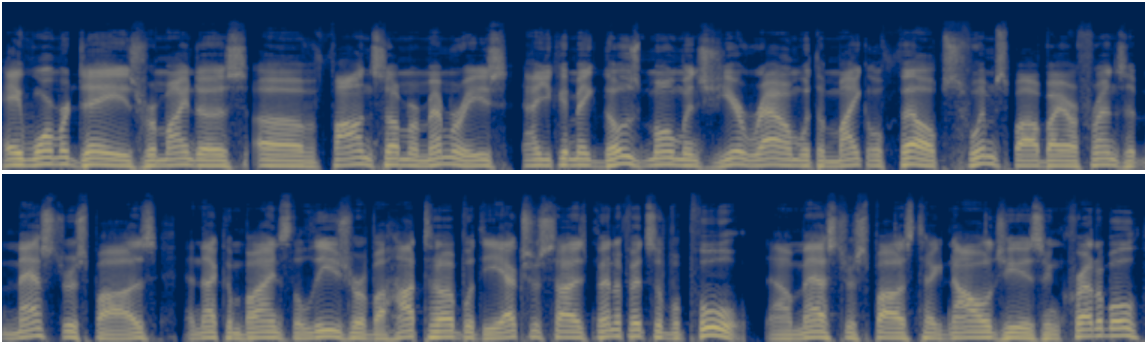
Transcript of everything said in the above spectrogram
Hey, warmer days remind us of fond summer memories. Now you can make those moments year round with the Michael Phelps Swim Spa by our friends at Master Spas, and that combines the leisure of a hot tub with the exercise benefits of a pool. Now, Master Spa's technology is incredible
